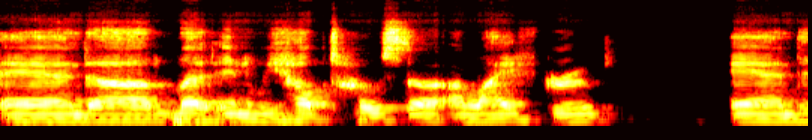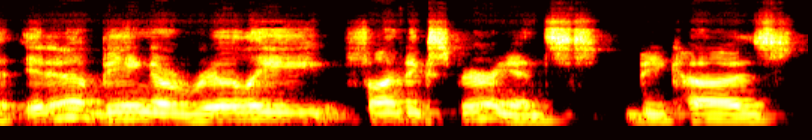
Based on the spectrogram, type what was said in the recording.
and uh, let and we helped host a, a life group, and it ended up being a really fun experience because,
